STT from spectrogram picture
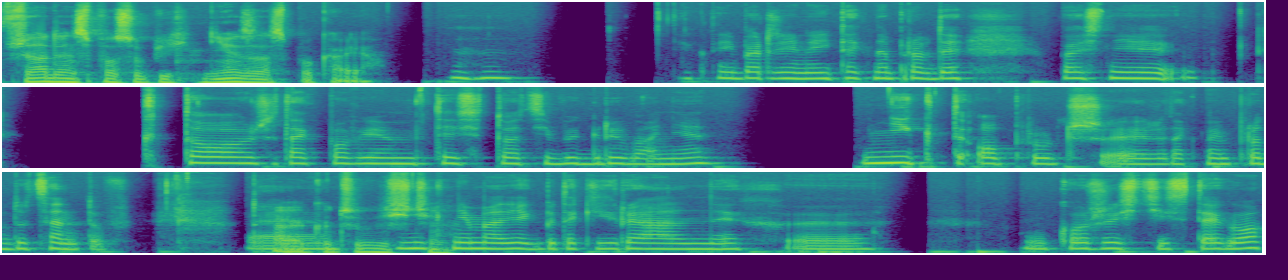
w żaden sposób ich nie zaspokaja. Mhm. Jak najbardziej. No i tak naprawdę właśnie kto, że tak powiem, w tej sytuacji wygrywa, nie? Nikt oprócz, e, że tak powiem, producentów. Tak, e, oczywiście. Nikt nie ma jakby takich realnych e, korzyści z tego.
